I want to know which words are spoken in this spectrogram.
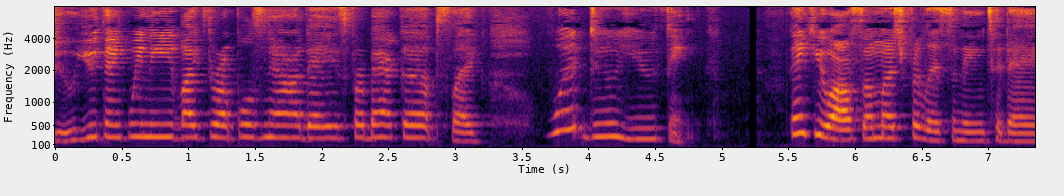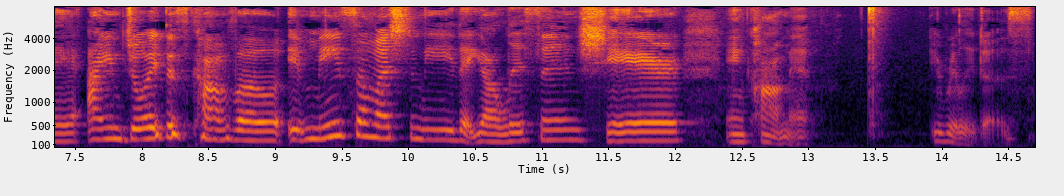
do you think we need like thruples nowadays for backups? Like what do you think? Thank you all so much for listening today. I enjoyed this convo. It means so much to me that y'all listen, share, and comment. It really does.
